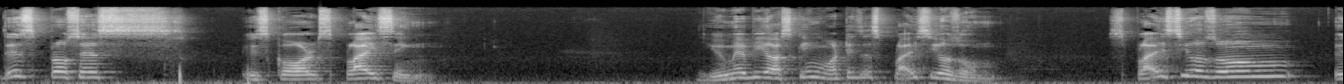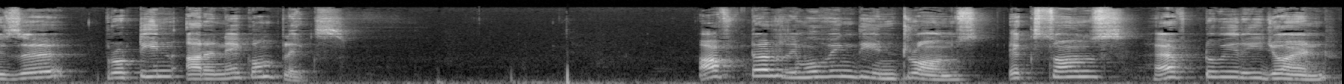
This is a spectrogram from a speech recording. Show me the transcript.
This process is called splicing. You may be asking what is a spliceosome? Spliceosome is a protein RNA complex. After removing the introns, exons have to be rejoined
